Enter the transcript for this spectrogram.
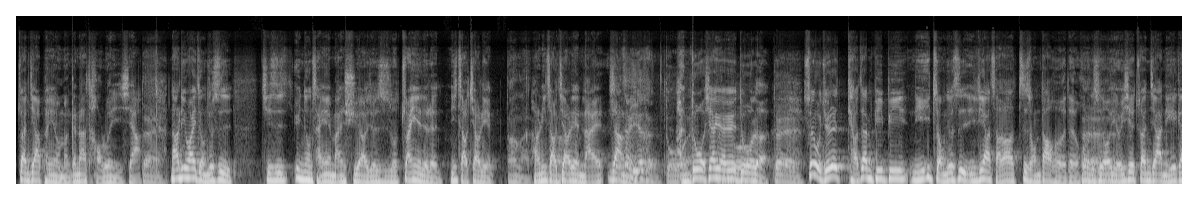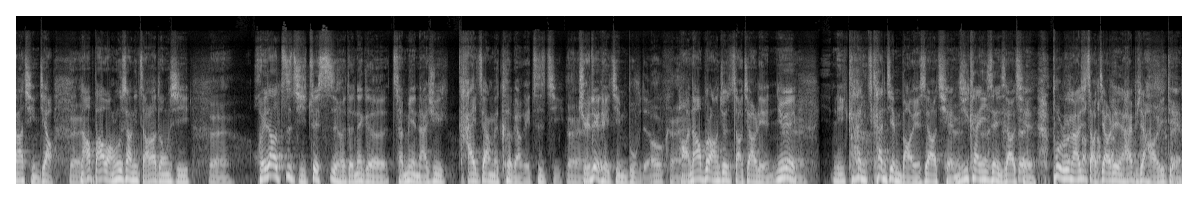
专家朋友们跟他讨论一下。对。那另外一种就是，其实运动产业蛮需要，就是说专业的人，你找教练，当然。好，你找教练来让现在也很多很多，欸现在越来越多了。多对所以我觉得挑战 PB，你一种就是一定要找到志同道合的，或者说有一些专家，你可以跟他请教，然后把网络上你找到的东西。对回到自己最适合的那个层面来去开这样的课表给自己对，绝对可以进步的。OK 好，然后不然就是找教练，因为对你看看健保也是要钱，你去看医生也是要钱，不如拿去找教练还比较好一点。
